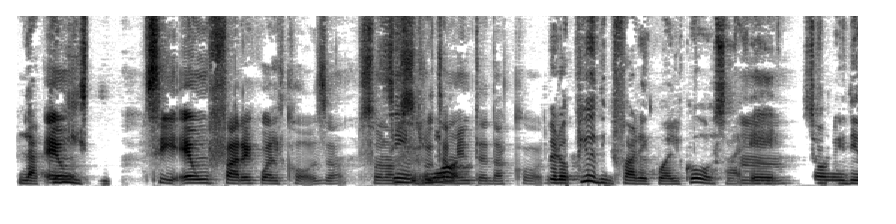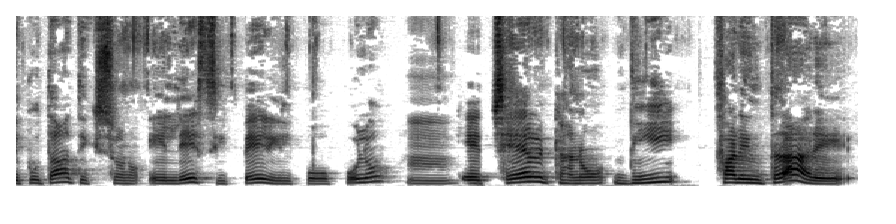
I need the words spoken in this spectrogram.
la crisi. È un, sì, è un fare qualcosa, sono sì, assolutamente no, d'accordo. Però più di fare qualcosa, mm. sono i deputati che sono eletti per il popolo mm. e cercano di far entrare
